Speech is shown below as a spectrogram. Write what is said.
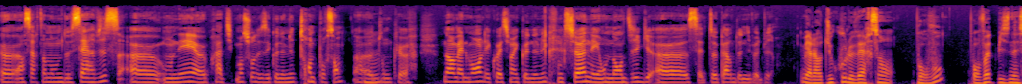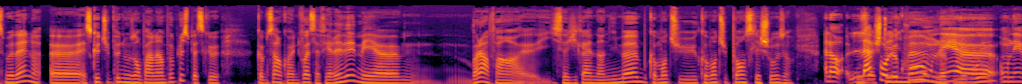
un certain nombre de services, on est pratiquement sur des économies de 30%. Euh, mhm. Donc, euh, normalement, l'équation économique fonctionne et on endigue euh, cette perte de niveau de vie. Mais alors, du coup, le versant pour vous, pour votre business model, est-ce que tu peux nous en parler un peu plus? Parce que comme ça, encore une fois, ça fait rêver, mais euh, voilà, enfin, euh, il s'agit quand même d'un immeuble. Comment tu comment tu penses les choses? Alors là, pour le coup, on est euh, on est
